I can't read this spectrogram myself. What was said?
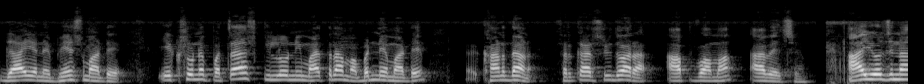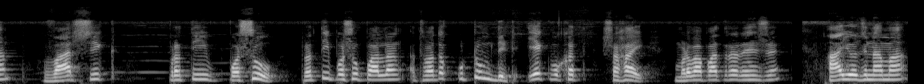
ગાય અને ભેંસ માટે એકસો ને પચાસ કિલોની માત્રામાં બંને માટે ખાણદાણ સરકારશ્રી દ્વારા આપવામાં આવે છે. આ યોજના વાર્ષિક પ્રતિ પશુ, પ્રતિ પશુપાલન અથવા તો કુટુંબ દીઠ એક વખત સહાય મળવાપાત્ર રહેશે. આ યોજનામાં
